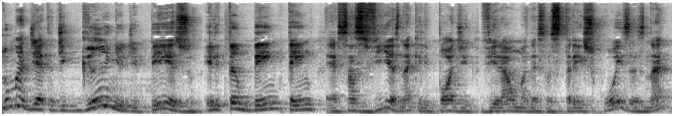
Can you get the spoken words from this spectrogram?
Numa dieta de ganho de peso, ele também tem essas vias, né? Que ele pode virar uma dessas três coisas, né?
